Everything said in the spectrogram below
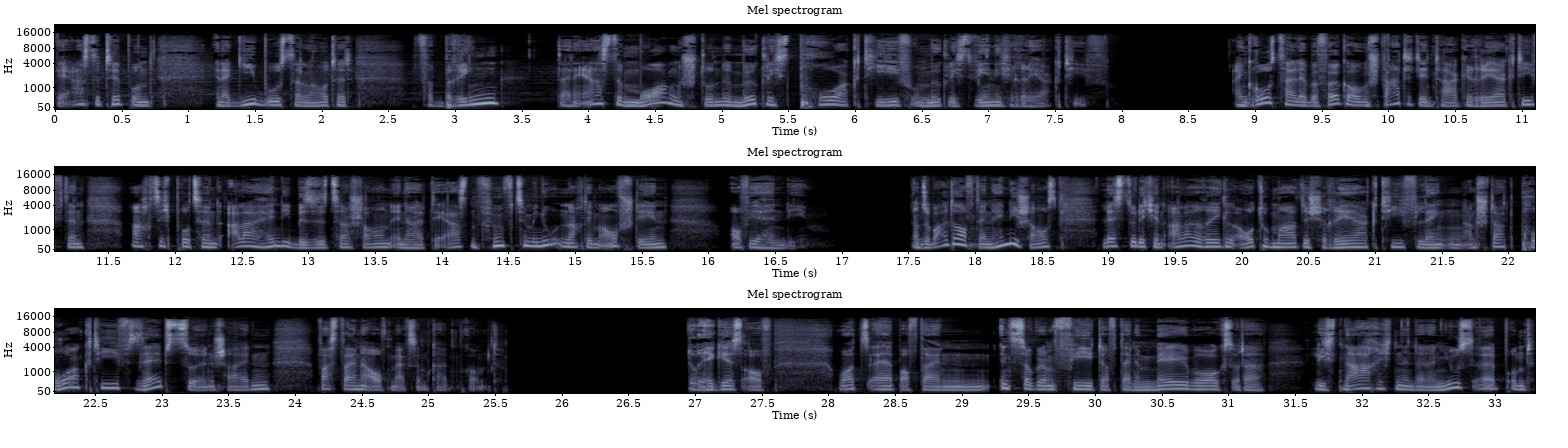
Der erste Tipp und Energiebooster lautet, verbring deine erste Morgenstunde möglichst proaktiv und möglichst wenig reaktiv. Ein Großteil der Bevölkerung startet den Tag reaktiv, denn 80 Prozent aller Handybesitzer schauen innerhalb der ersten 15 Minuten nach dem Aufstehen auf ihr Handy. Und sobald du auf dein Handy schaust, lässt du dich in aller Regel automatisch reaktiv lenken, anstatt proaktiv selbst zu entscheiden, was deine Aufmerksamkeit bekommt. Du reagierst auf WhatsApp, auf deinen Instagram-Feed, auf deine Mailbox oder liest Nachrichten in deiner News-App und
